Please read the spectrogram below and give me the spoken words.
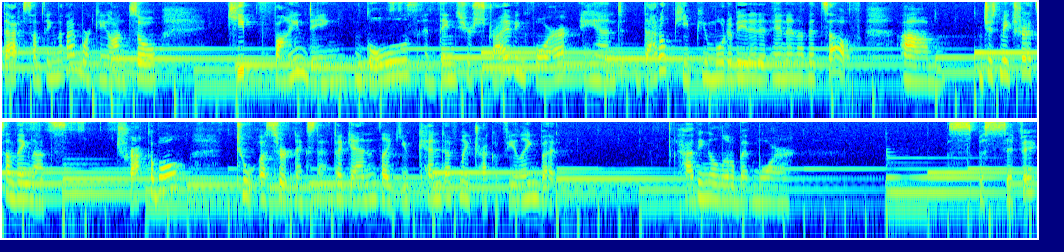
that is something that I'm working on. So keep finding goals and things you're striving for, and that'll keep you motivated in and of itself. Um, just make sure it's something that's trackable to a certain extent. Again, like you can definitely track a feeling, but having a little bit more specific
